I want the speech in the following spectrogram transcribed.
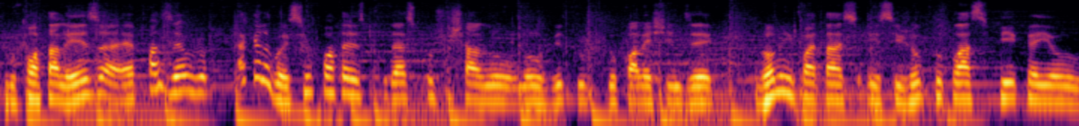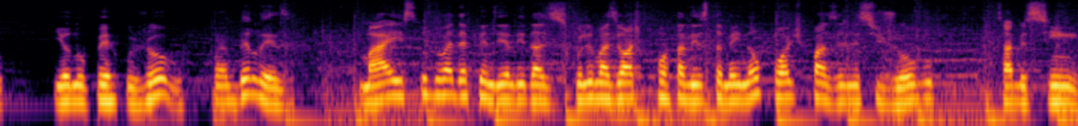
pro Fortaleza é fazer o jogo. É aquela coisa, se o Fortaleza pudesse cochichar no, no ouvido do, do Palestino e dizer vamos empatar esse jogo, tu classifica e eu, e eu não perco o jogo, beleza. Mas tudo vai depender ali das escolhas. Mas eu acho que o Fortaleza também não pode fazer nesse jogo, sabe assim,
